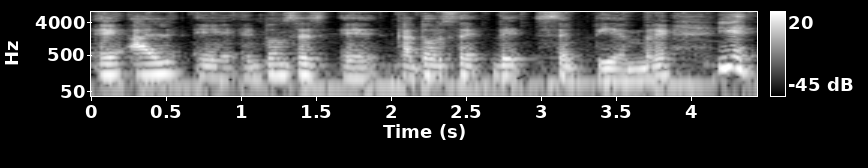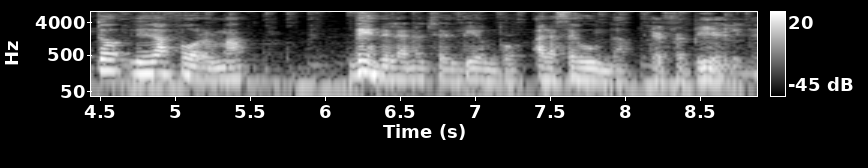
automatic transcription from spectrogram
eh, al eh, entonces eh, 14 de septiembre. Y esto le da forma, desde la noche del tiempo, a la segunda. F. Pierine.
